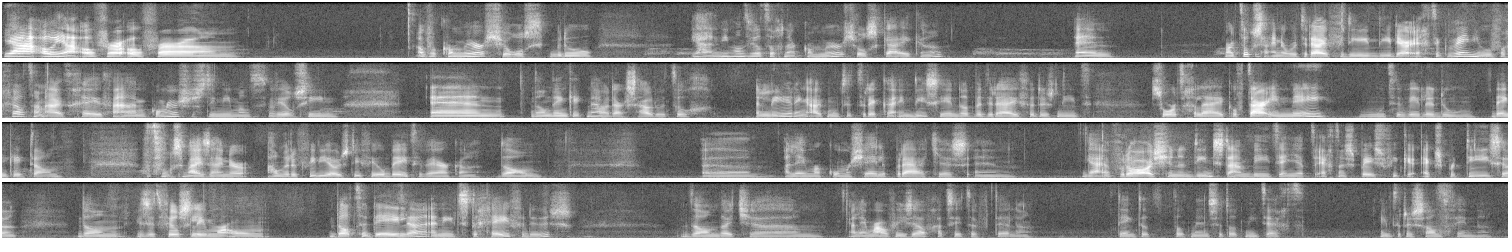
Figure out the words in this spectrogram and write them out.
Ja, oh ja, over, over, ehm, over commercials. Ik bedoel, ja, niemand wil toch naar commercials kijken? En, maar toch zijn er bedrijven die, die daar echt, ik weet niet hoeveel geld aan uitgeven aan commercials die niemand wil zien. En dan denk ik, nou, daar zouden we toch een lering uit moeten trekken. In die zin dat bedrijven dus niet soortgelijk of daarin mee moeten willen doen, denk ik dan. Volgens mij zijn er andere video's die veel beter werken dan ehm, alleen maar commerciële praatjes. En, ja, en vooral als je een dienst aanbiedt en je hebt echt een specifieke expertise, dan is het veel slimmer om dat te delen en iets te geven dus. Dan dat je ehm, alleen maar over jezelf gaat zitten vertellen. Ik denk dat, dat mensen dat niet echt interessant vinden.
